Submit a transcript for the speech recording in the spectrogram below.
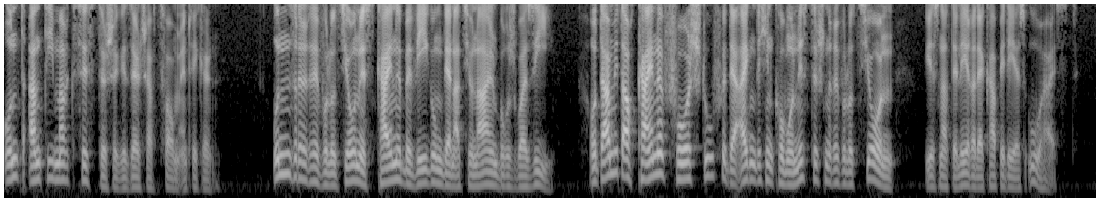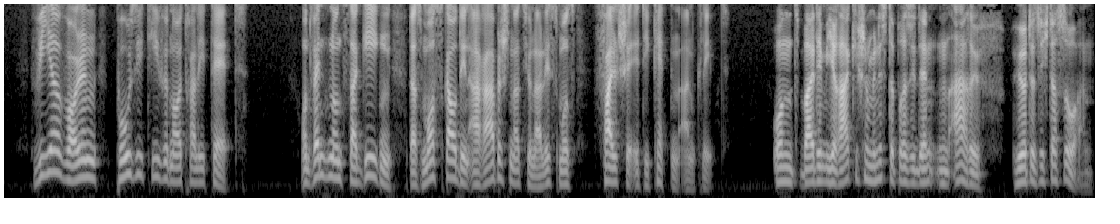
und antimarxistische Gesellschaftsform entwickeln. Unsere Revolution ist keine Bewegung der nationalen Bourgeoisie und damit auch keine Vorstufe der eigentlichen kommunistischen Revolution, wie es nach der Lehre der KPDSU heißt. Wir wollen positive Neutralität und wenden uns dagegen, dass Moskau den arabischen Nationalismus falsche Etiketten anklebt. Und bei dem irakischen Ministerpräsidenten Arif hörte sich das so an.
